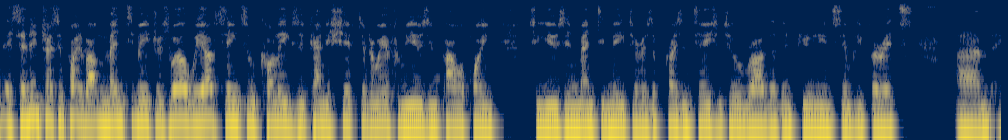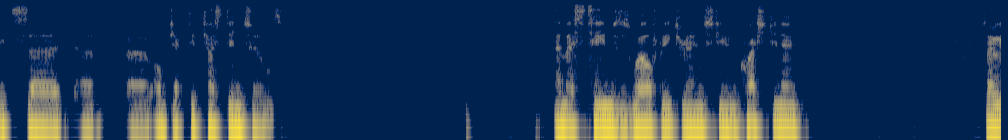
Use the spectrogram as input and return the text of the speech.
it's an interesting point about Mentimeter as well. We have seen some colleagues who kind of shifted away from using PowerPoint to using Mentimeter as a presentation tool rather than purely and simply for its um, its uh, uh, uh objective testing tools. MS Teams as well featuring in student questioning. So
